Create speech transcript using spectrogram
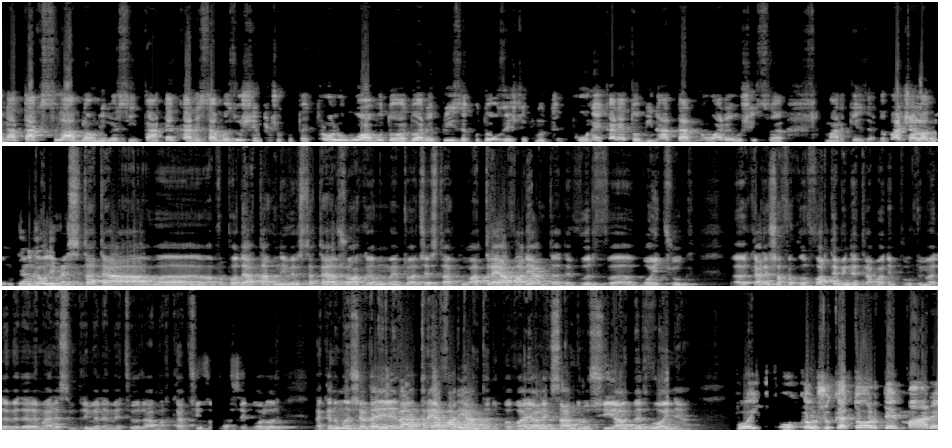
un atac slab la Universitatea, care s-a văzut și în meciul cu Petrolul. U a avut o a doua repriză cu 20 de minute bune, care a dominat, dar nu a reușit să marcheze. După aceea luat... Cred că Universitatea, uh, apropo de atac, Universitatea joacă în momentul acesta cu a treia variantă de vârf, uh, Boiciuc, uh, care și-a făcut foarte bine treaba din punctul meu de vedere, mai ales în primele meciuri, a marcat 5 6 goluri. Dacă nu mă înșel, dar era a treia variantă, după Vaia Alexandru și Albert Voinea. Boițuc, un jucător de mare,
